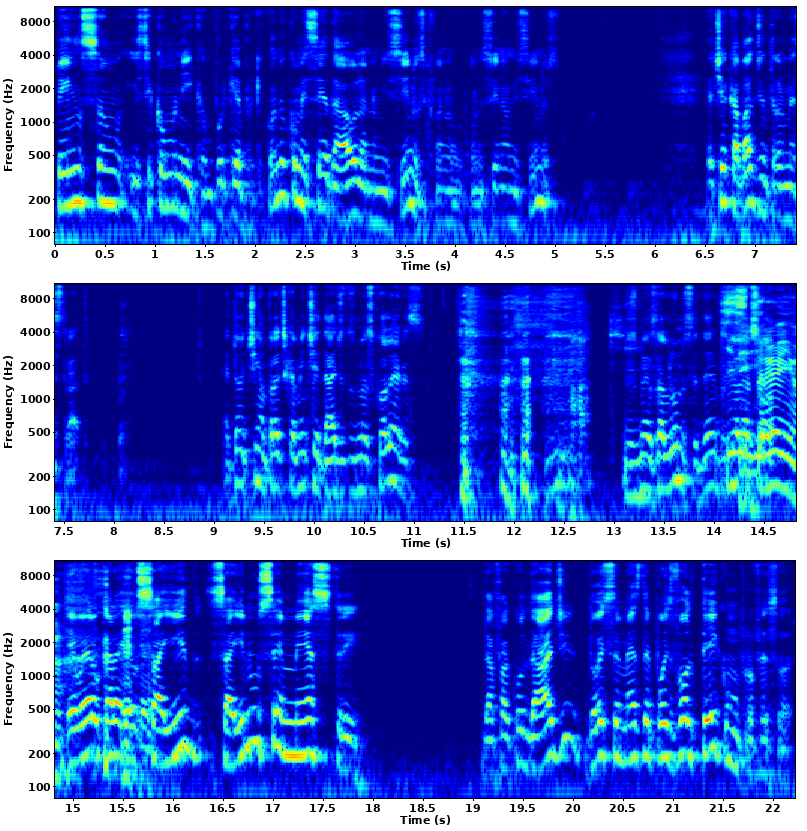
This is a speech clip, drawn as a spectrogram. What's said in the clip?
pensam e se comunicam. Por quê? Porque quando eu comecei a dar aula no Unicinos, que foi no, comecei no Unicinos, eu tinha acabado de entrar no mestrado. Então eu tinha praticamente a idade dos meus colegas. dos meus alunos, entendeu? Porque Que só, estranho. eu era o cara, eu saí, saí num semestre da faculdade, dois semestres depois voltei como professor.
